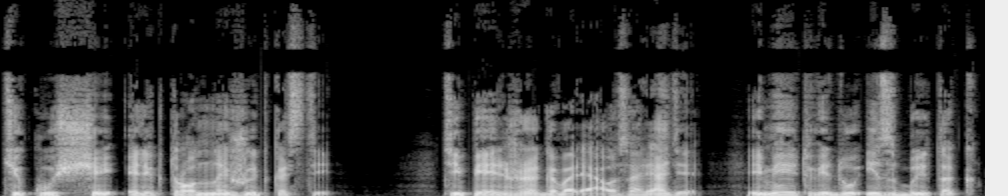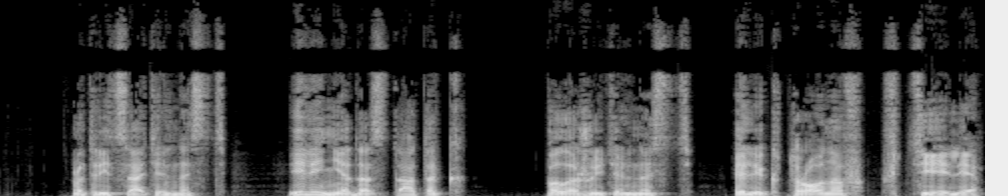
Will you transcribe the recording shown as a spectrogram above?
текущей электронной жидкости. Теперь же, говоря о заряде, имеют в виду избыток, отрицательность или недостаток, положительность электронов в теле.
